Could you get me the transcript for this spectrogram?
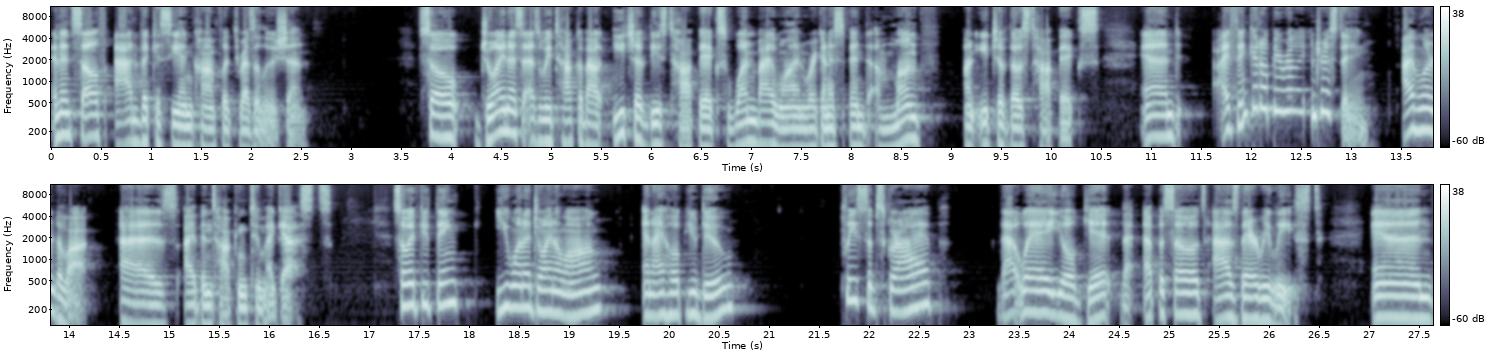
and then self advocacy and conflict resolution. So join us as we talk about each of these topics one by one. We're going to spend a month on each of those topics. And I think it'll be really interesting. I've learned a lot as I've been talking to my guests. So if you think you want to join along, and I hope you do, please subscribe. That way you'll get the episodes as they're released. And,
